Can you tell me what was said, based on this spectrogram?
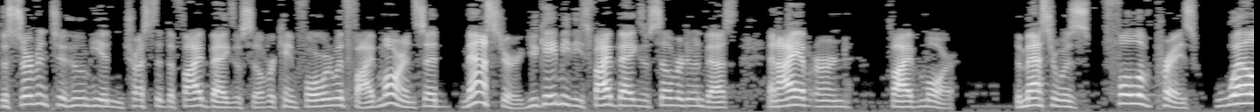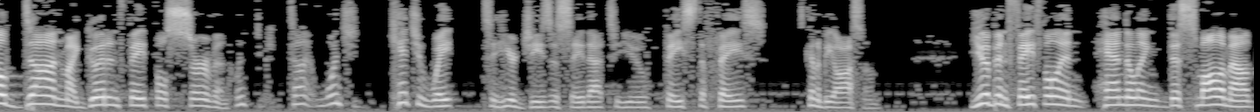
The servant to whom he had entrusted the five bags of silver came forward with five more and said, Master, you gave me these five bags of silver to invest, and I have earned five more. The master was full of praise. Well done, my good and faithful servant. Can't you wait to hear Jesus say that to you face to face? It's going to be awesome. You have been faithful in handling this small amount,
